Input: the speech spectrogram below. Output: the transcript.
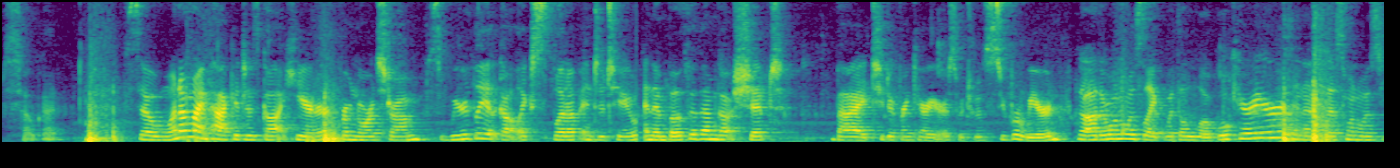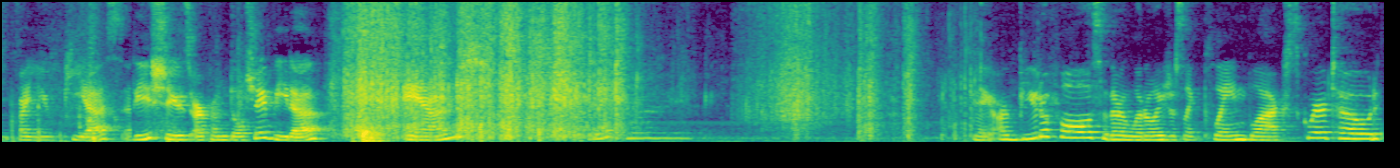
so good. So one of my packages got here from Nordstrom. So weirdly, it got like split up into two and then both of them got shipped by two different carriers, which was super weird. The other one was like with a local carrier and then this one was by UPS. These shoes are from Dolce Vita and They are beautiful. So they're literally just like plain black square toed.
